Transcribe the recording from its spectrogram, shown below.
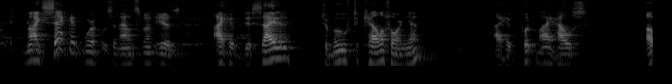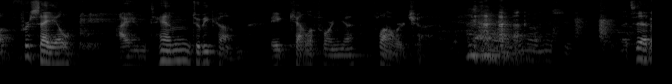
My second worthless announcement is I have decided to move to California. I have put my house up for sale. I intend to become a California flower child. That's it.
